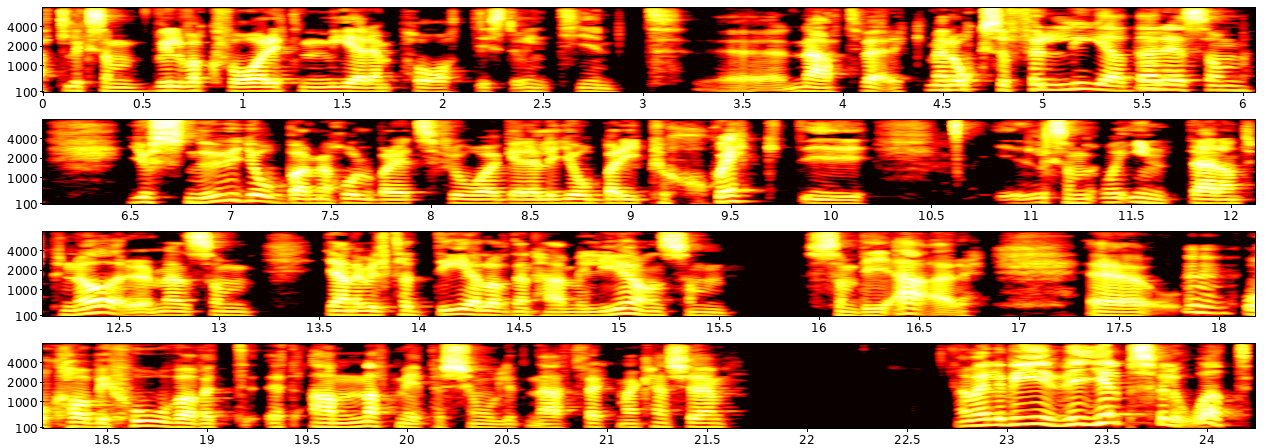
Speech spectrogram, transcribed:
att liksom vill vara kvar i ett mer empatiskt och intimt eh, nätverk. Men också för ledare mm. som just nu jobbar med hållbarhetsfrågor eller jobbar i projekt i, liksom, och inte är entreprenörer, men som gärna vill ta del av den här miljön som, som vi är. Eh, mm. Och har behov av ett, ett annat mer personligt nätverk. Man kanske... Ja, men vi, vi hjälps väl åt,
